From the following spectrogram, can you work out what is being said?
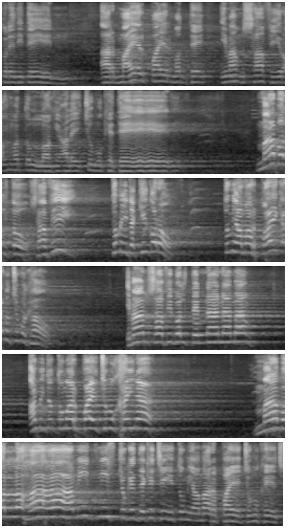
করে দিতেন, আর মায়ের পায়ের মধ্যে ইমাম শাফি রহমতুল্লাহ আলাই চুমু খেতেন। মা বলতো শাফি তুমি এটা কি করো? তুমি আমার পায়ে কেন চুমো খাও? ইমাম সাফি বলতেন, না না মা আমি তো তোমার পায়ে চুমু খাই না। মা বলল, হা হা, আমি নিজ চোখে দেখেছি, তুমি আমার পায়ে চুমু খেয়েছ।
